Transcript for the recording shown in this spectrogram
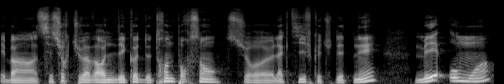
eh ben, c'est sûr que tu vas avoir une décote de 30% sur euh, l'actif que tu détenais, mais au moins,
